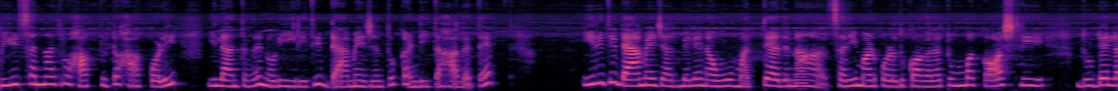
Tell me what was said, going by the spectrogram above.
ಬೀಡ್ಸನ್ನಾದರೂ ಹಾಕಿಬಿಟ್ಟು ಹಾಕ್ಕೊಳ್ಳಿ. ಇಲ್ಲ ಅಂತಂದರೆ ನೋಡಿ ಈ ರೀತಿ ಡ್ಯಾಮೇಜ್ ಅಂತೂ ಖಂಡಿತ ಆಗುತ್ತೆ. ಈ ರೀತಿ ಡ್ಯಾಮೇಜ್ ಆದಮೇಲೆ ನಾವು ಮತ್ತೆ ಅದನ್ನು ಸರಿ ಮಾಡ್ಕೊಳ್ಳೋದಕ್ಕೂ ಆಗಲ್ಲ. ತುಂಬ ಕಾಸ್ಟ್ಲಿ ದುಡ್ಡೆಲ್ಲ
